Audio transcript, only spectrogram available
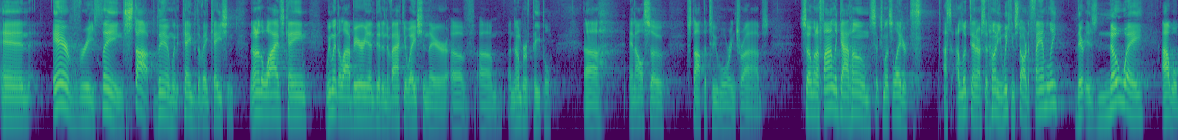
And everything stopped then when it came to the vacation. None of the wives came. We went to Liberia and did an evacuation there of um, a number of people, uh, and also stopped the two warring tribes. So when I finally got home six months later, I, I looked at her. I said, "Honey, we can start a family. There is no way I will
